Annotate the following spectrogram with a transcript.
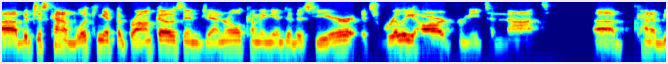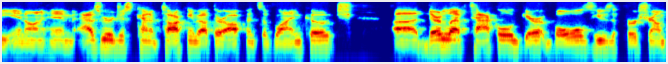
uh, but just kind of looking at the Broncos in general coming into this year, it's really hard for me to not uh, kind of be in on him. As we were just kind of talking about their offensive line coach. Uh, their left tackle, Garett Bolles, he was a first round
